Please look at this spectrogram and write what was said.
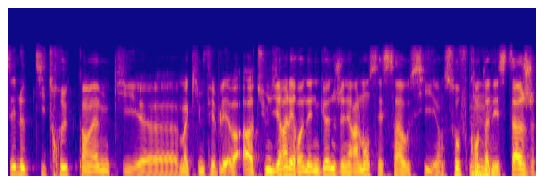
c'est le petit truc quand même qui euh, moi qui me fait plaisir. Ah, tu me diras les run and gun généralement c'est ça aussi, hein. sauf quand Mm. t'as des stages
